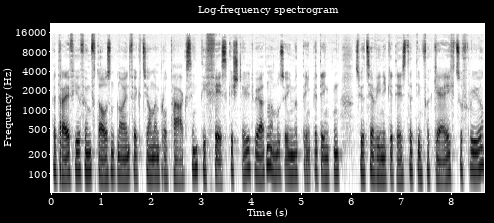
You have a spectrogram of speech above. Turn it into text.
bei drei, vier, 5.000 Neuinfektionen pro Tag sind, die festgestellt werden, man muss ja immer bedenken, es wird sehr wenig getestet im Vergleich zu früher,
